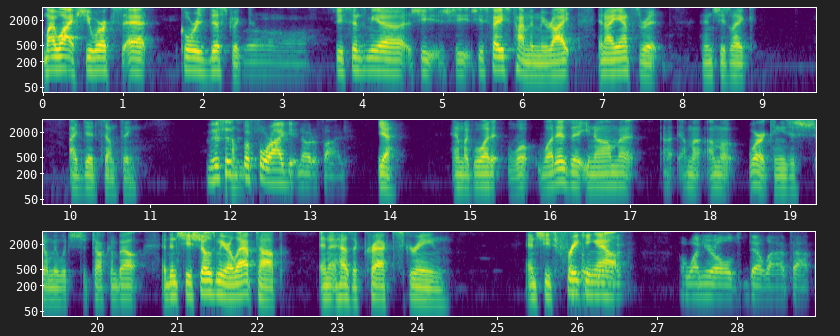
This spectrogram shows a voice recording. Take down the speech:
My wife, she works at Corey's district. oh. She sends me a she she she's FaceTiming me, right? And I answer it. And she's like, I did something. This is Um, before I get notified. Yeah. And I'm like, what what what is it? You know, I'm at uh, I'm a, I'm at work. Can you just show me what you're talking about? And then she shows me her laptop and it has a cracked screen. And she's freaking Like a out. one- A one-year-old Dell laptop.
